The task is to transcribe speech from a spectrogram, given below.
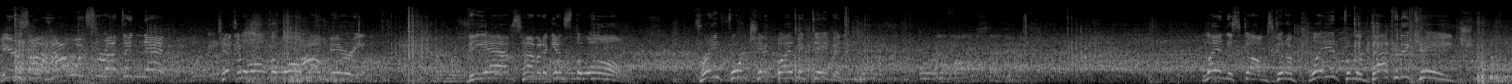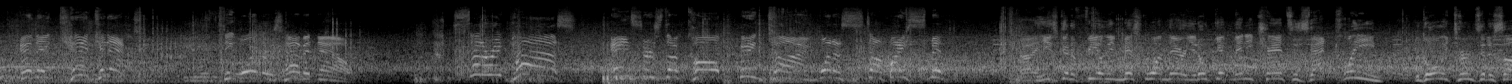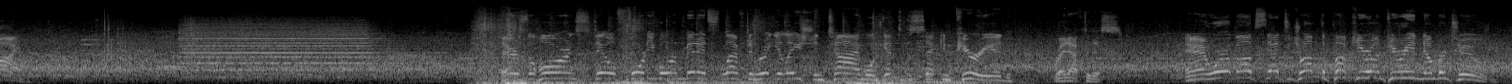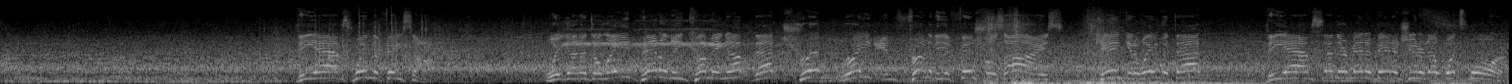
Here's a howitzer at the net. Taken along the wall by Barrie. The Avs have it against the wall. Great forecheck by McDavid. Landeskog's going to play it from the back of the cage. And they can't connect. The Oilers have it now. Centering pass. Answers the call big time. What a stop by Smith. Uh, he's going to feel he missed one there. You don't get many chances that clean. The goalie turns it aside. There's the horn. Still 40 more minutes left in regulation time. We'll get to the second period right after this. And we're about set to drop the puck here on period number two. The Avs win the faceoff. We got a delayed penalty coming up. That trip right in front of the official's eyes. Can't get away with that. The Avs send their men advantage unit out once more.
